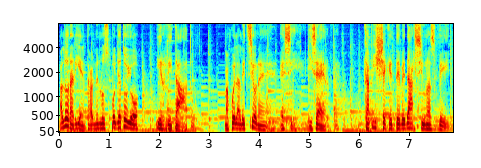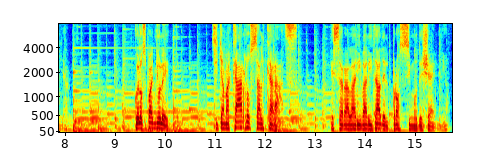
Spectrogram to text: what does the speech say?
Allora rientra nello spogliatoio irritato. Ma quella lezione, eh sì, gli serve. Capisce che deve darsi una sveglia. Quello spagnoletto si chiama Carlos Alcaraz e sarà la rivalità del prossimo decennio.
